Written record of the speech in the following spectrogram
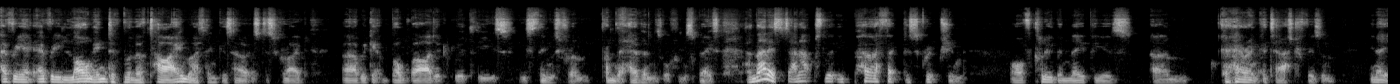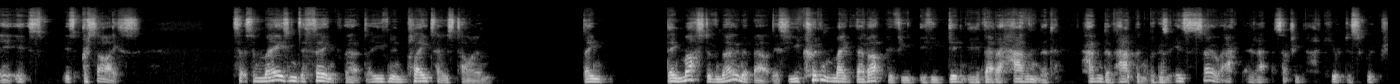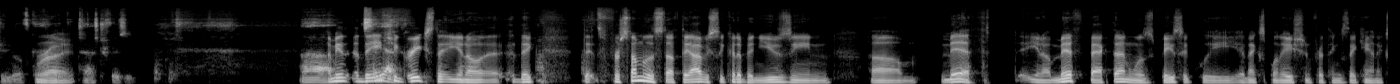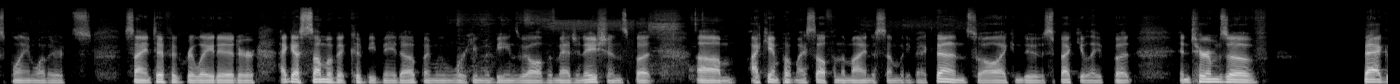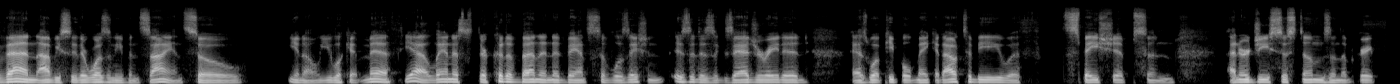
every every long interval of time, I think, is how it's described uh, we get bombarded with these these things from from the heavens or from space, and that is an absolutely perfect description of Clube Napier's um, coherent catastrophism. You know, it, it's it's precise. So it's amazing to think that even in Plato's time, they they must have known about this. You couldn't make that up if you if you didn't if that hadn't that hadn't have happened because it's so such an accurate description of right. catastrophism. Uh, I mean, the so ancient yeah. Greeks, that you know, uh, they, they, for some of the stuff, they obviously could have been using um, myth. You know, myth back then was basically an explanation for things they can't explain, whether it's scientific related or I guess some of it could be made up. I mean, we're human beings; we all have imaginations, but um, I can't put myself in the mind of somebody back then, so all I can do is speculate. But in terms of back then, obviously there wasn't even science, so you know, you look at myth, yeah, Atlantis, there could have been an advanced civilization. Is it as exaggerated as what people make it out to be with spaceships and energy systems and the great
